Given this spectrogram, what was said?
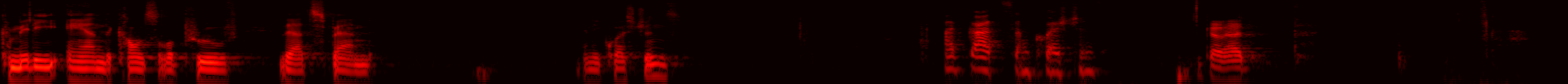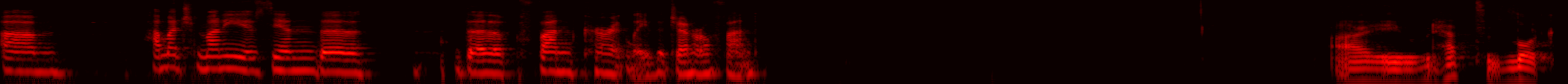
Committee and the council approve that spend. Any questions? I've got some questions. Go ahead. Um, how much money is in the, the fund currently, the general fund? I would have to look.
